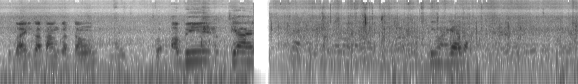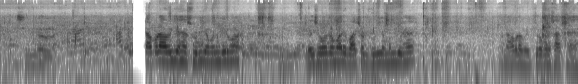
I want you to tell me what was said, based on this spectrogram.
तो गाइड का काम करता हूँ तो अभी क्या है આપણે આવી ગયા છે સૂર્ય મંદિરમાં જોઈ શકો છો મારી પાછળ સૂર્ય મંદિર છે અને આપણા મિત્રો પણ સાથે છે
